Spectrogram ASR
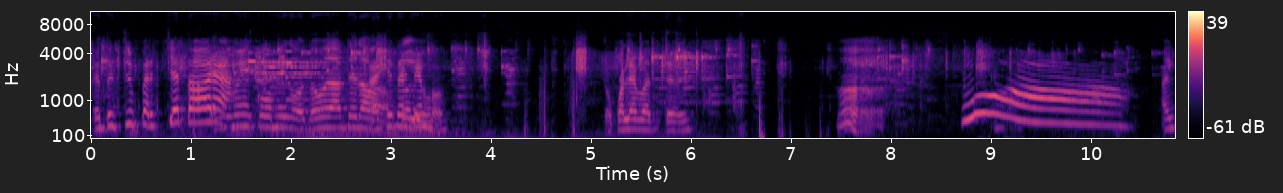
estoy súper cheto ahora. Ven conmigo, te voy a darte la Aquí está el tiempo. Lo cual es bastante. ¡Wow! Ay.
